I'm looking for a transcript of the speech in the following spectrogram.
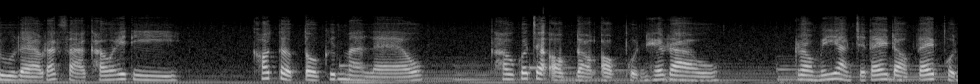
ดูแลรักษาเขาให้ดี เขาเติบโตขึ้นมาแล้ว เขาก็จะออกดอกออกผลให้เรา เราไม่อยากจะได้ดอกได้ผล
